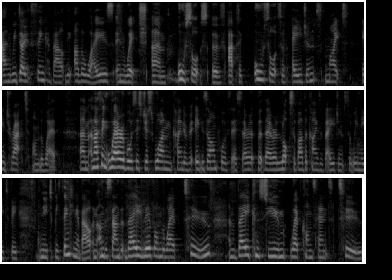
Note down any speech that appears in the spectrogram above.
and we don't think about the other ways in which um, all sorts of all sorts of agents might interact on the web. Um, and I think wearables is just one kind of example of this, there are, but there are lots of other kinds of agents that we need to, be, need to be thinking about and understand that they live on the web too, and they consume web content too.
